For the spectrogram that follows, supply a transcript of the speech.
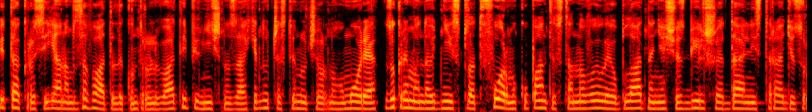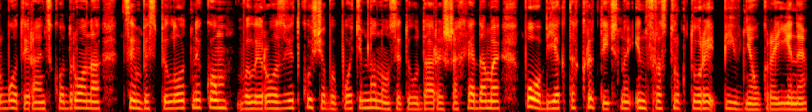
Відтак росіянам завадили контролювати північно-західну частину Чорного моря. Зокрема, на одній з платформ окупанти встановили обладнання, що збільшує дальність радіус роботи іранського дрона. Цим безпілотником вели розвідку, щоб потім наносити удари шахедами по об'єктах критичної інфраструктури півдня України.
